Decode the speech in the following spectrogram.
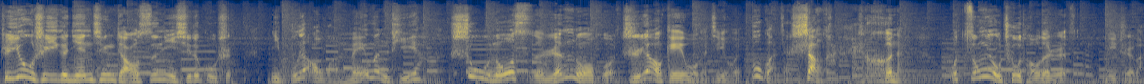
这又是一个年轻屌丝逆袭的故事。你不要我没问题呀、树挪死，人挪活，只要给我个机会，不管在上海还是河南，我总有出头的日子，励志吧。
